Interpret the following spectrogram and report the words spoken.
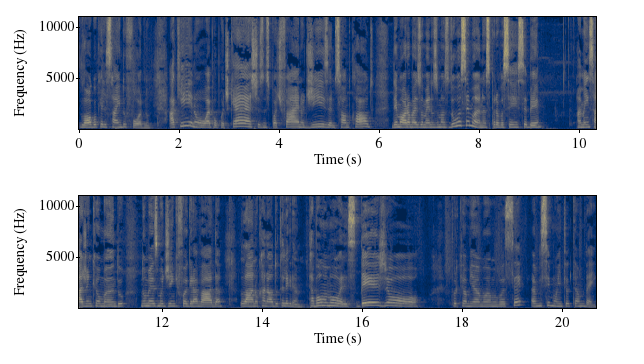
logo que eles saem do forno. Aqui no Apple Podcasts, no Spotify, no Deezer, no SoundCloud, demora mais ou menos umas duas semanas para você receber a mensagem que eu mando no mesmo dia em que foi gravada lá no canal do Telegram. Tá bom, amores? Beijo! Porque eu me amo, amo você, ame-se muito também.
